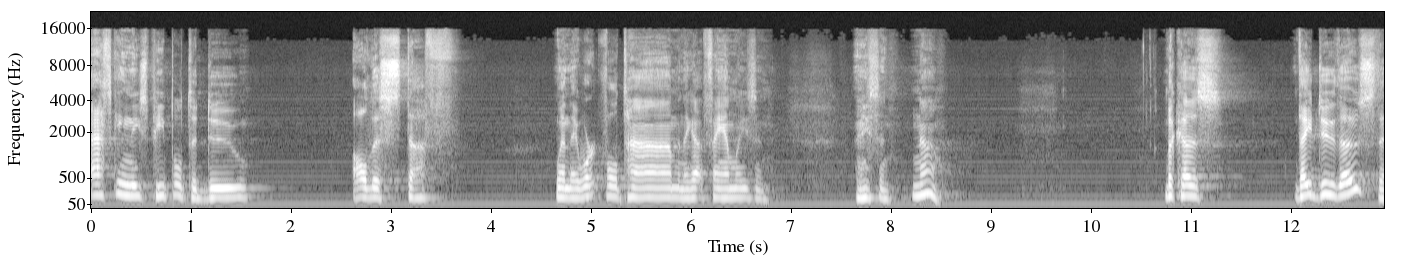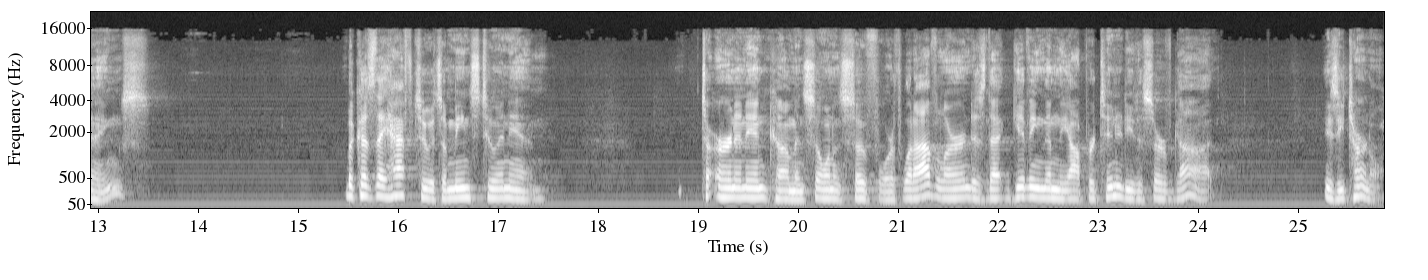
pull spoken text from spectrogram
asking these people to do all this stuff when they work full time and they got families? And, and he said, No. Because they do those things because they have to, it's a means to an end to earn an income and so on and so forth. What I've learned is that giving them the opportunity to serve God is eternal.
